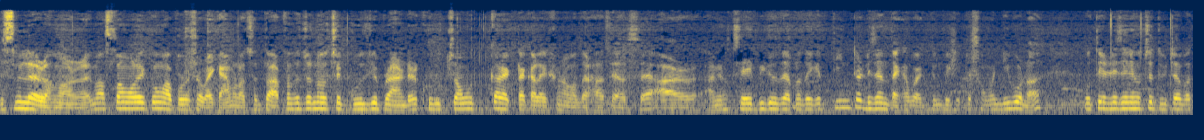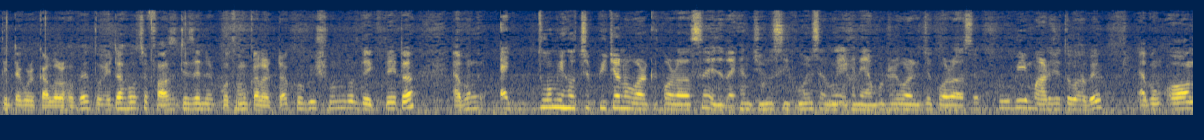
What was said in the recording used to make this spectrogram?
বিসমিল্লাহির রহমানির রহিম। আসসালামু আলাইকুম, আপনারা সবাই কেমন আছেন? তো আপনাদের জন্য হচ্ছে গুলজি ব্র্যান্ডের খুবই চমৎকার একটা কালেকশন আমাদের হাতে আছে। আর আমি হচ্ছে এই ভিডিওতে আপনাদেরকে তিনটা ডিজাইন দেখাবো, একদম বেশি একটা সময় নিব না। প্রতিটা ডিজাইনে হচ্ছে দুইটা বা তিনটা করে কালার হবে। তো এটা হচ্ছে ফার্স্ট ডিজাইনের প্রথম কালারটা খুবই সুন্দর দেখতে এটা। এবং একদমই হচ্ছে পিটানো ওয়ার্ক করা আছে। এই যে দেখেন জিরো সিকোয়েন্স এবং এখানে এমব্রয়ডারি ওয়ার্ক যে করা আছে, খুবই মার্জিতভাবে এবং অল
